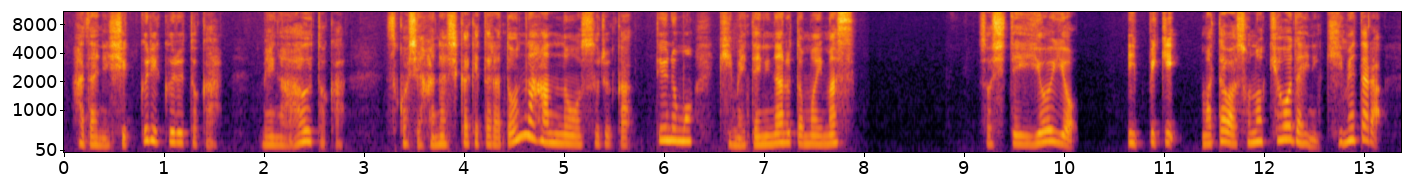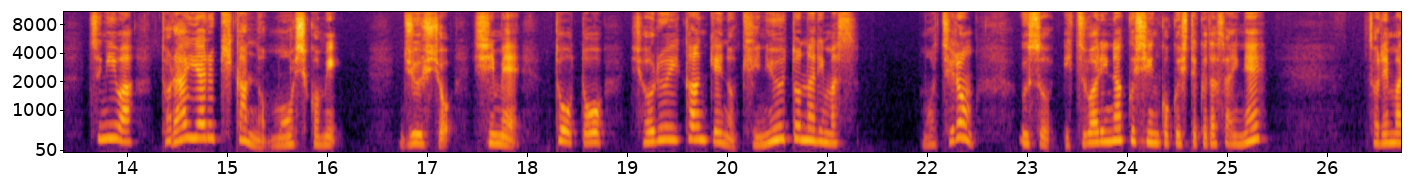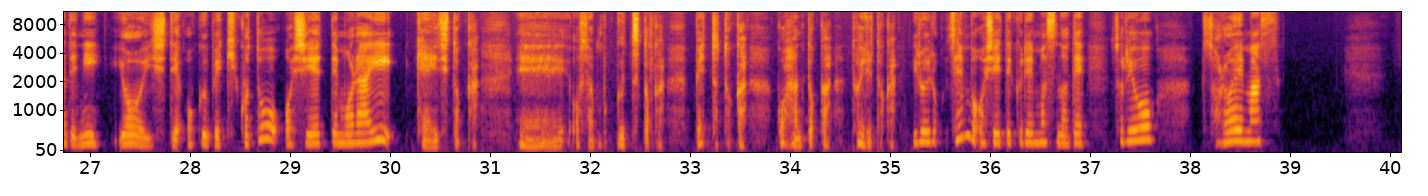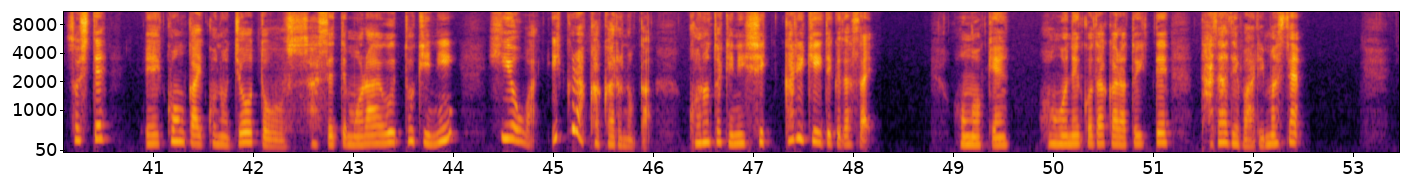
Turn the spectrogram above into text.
肌にしっくりくるとか、目が合うとか、少し話しかけたらどんな反応をするかっていうのも決め手になると思います。そしていよいよ、一匹、またはその兄弟に決めたら、次はトライアル期間の申し込み、住所、氏名、等々書類関係の記入となります。もちろん、嘘偽りなく申告してくださいね。それまでに用意しておくべきことを教えてもらい、ケージとか、えー、お散歩グッズとか、ベッドとか、ご飯とか、トイレとか、いろいろ全部教えてくれますので、それを揃えます。そして、えー今回この譲渡をさせてもらうときに、費用はいくらかかるのか、この時にしっかり聞いてください。保護犬、保護猫だからといって、ただではありません。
